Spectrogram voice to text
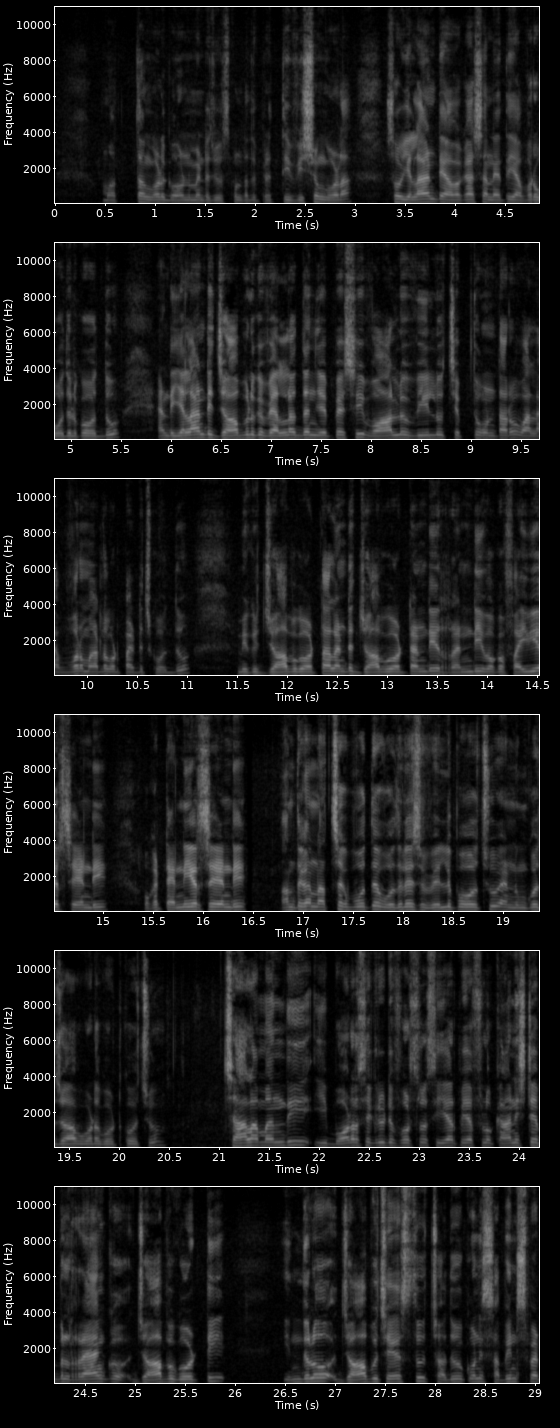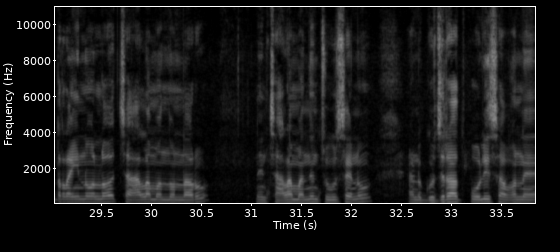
మొత్తం కూడా గవర్నమెంట్ చూసుకుంటుంది ప్రతి విషయం కూడా. సో ఇలాంటి అవకాశాన్ని అయితే ఎవరు వదులుకోవద్దు. అండ్ ఇలాంటి జాబులకు వెళ్ళొద్దని చెప్పేసి వాళ్ళు వీళ్ళు చెప్తూ ఉంటారు. వాళ్ళు ఎవరి మాటలు కూడా పట్టించుకోవద్దు. మీకు జాబ్ కొట్టాలంటే జాబ్ కొట్టండి. రండి ఒక ఫైవ్ ఇయర్స్ చేయండి ఒక టెన్ ఇయర్స్ చేయండి. అంతగా నచ్చకపోతే వదిలేసి వెళ్ళిపోవచ్చు. అండ్ ఇంకో జాబ్ కూడా కొట్టుకోవచ్చు. చాలామంది ఈ బార్డర్ సెక్యూరిటీ ఫోర్స్లో సిఆర్పిఎఫ్లో కానిస్టేబుల్ ర్యాంక్ జాబ్ కొట్టి ఇందులో జాబు చేస్తూ చదువుకొని సబ్ ఇన్స్పెక్టర్ అయిన వాళ్ళు చాలామంది ఉన్నారు. నేను చాలామందిని చూశాను. అండ్ గుజరాత్ పోలీస్ అవనే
